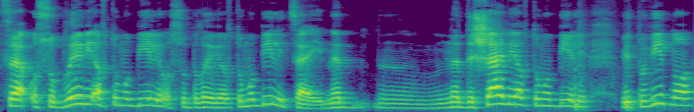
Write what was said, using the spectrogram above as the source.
це особливі автомобілі, особливі автомобілі, це і не, не дешеві автомобілі. Відповідно,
